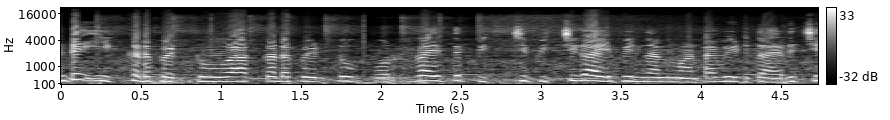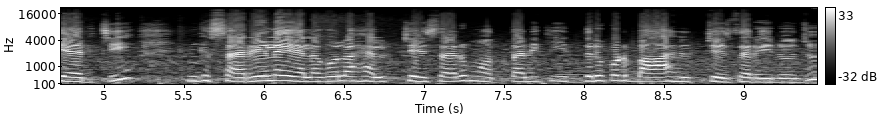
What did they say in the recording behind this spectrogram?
అంటే ఇక్కడ పెట్టు అక్కడ పెట్టు బుర్ర అయితే పిచ్చి పిచ్చిగా అయిపోయిందనమాట. వీడితో అరిచి అరిచి ఇంకా సరేలే ఎలాగోలో హెల్ప్ చేశారు. మొత్తానికి ఇద్దరు కూడా బాగా హెల్ప్ చేశారు ఈరోజు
